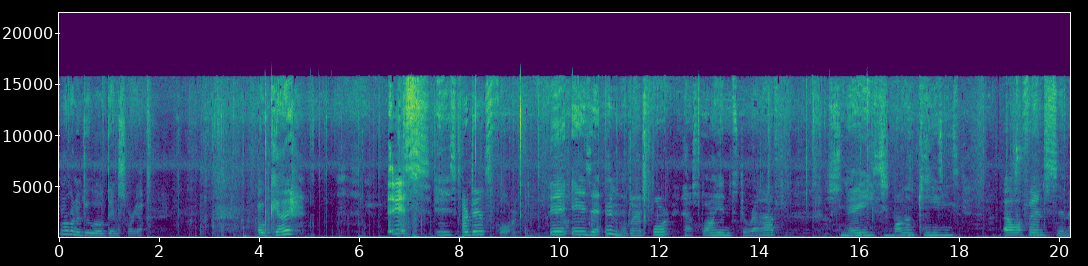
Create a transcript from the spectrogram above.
and we're gonna do a little dance for you. Okay. This is our dance floor. It is an animal dance floor. Has lions, giraffes, snakes, monkeys, elephants, and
